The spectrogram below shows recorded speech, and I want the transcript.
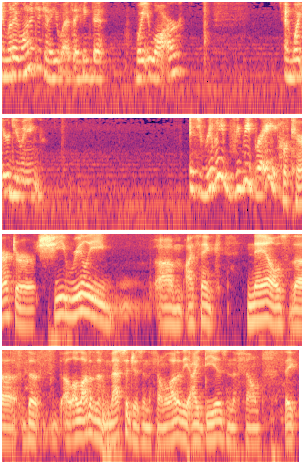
And what I wanted to tell you was I think that what you are and what you're doing is really, really brave. her character, she really, um, I think, nails the the a lot of the messages in the film, a lot of the ideas in the film. They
